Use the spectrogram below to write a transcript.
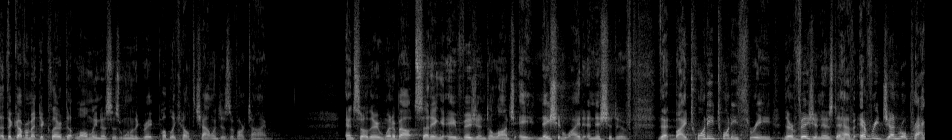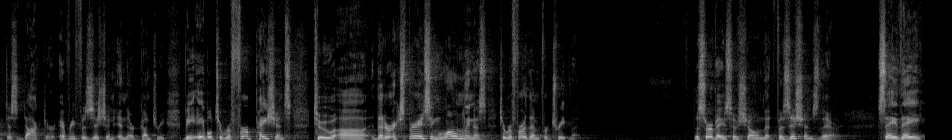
uh, the government declared that loneliness is one of the great public health challenges of our time? And so they went about setting a vision to launch a nationwide initiative that by 2023, their vision is to have every general practice doctor, every physician in their country be able to refer patients to, uh, that are experiencing loneliness to refer them for treatment. The surveys have shown that physicians there say they,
